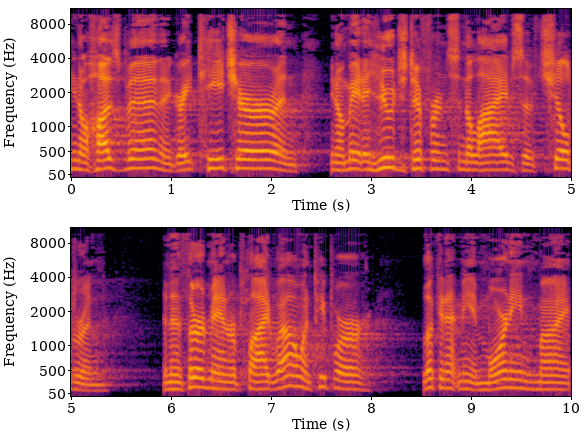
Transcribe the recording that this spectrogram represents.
you know, husband and a great teacher and, you know, made a huge difference in the lives of children. And then the third man replied, Well, when people are looking at me and mourning my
